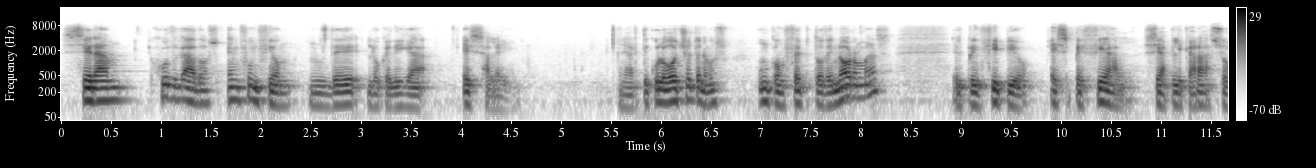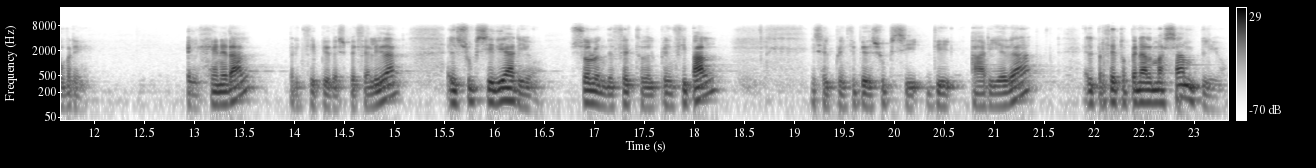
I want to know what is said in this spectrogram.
serán juzgados en función de lo que diga esa ley. En el artículo 8 tenemos un concepto de normas. El principio especial se aplicará sobre el general, principio de especialidad. El subsidiario solo en defecto del principal, es el principio de subsidiariedad. El precepto penal más amplio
